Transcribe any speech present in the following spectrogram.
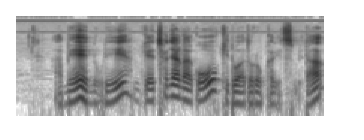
아멘. 우리 함께 찬양하고 기도하도록 하겠습니다.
